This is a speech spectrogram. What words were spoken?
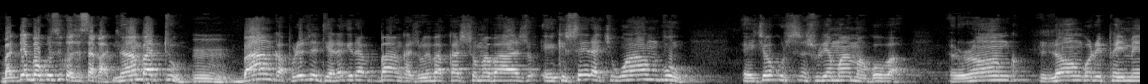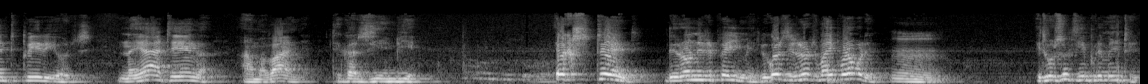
Baddembe okuzikozesa kati. Number two Mm. banka president yalagira banka ziwe bakasitoma baazo ekiseera kiwanvu ekyokusasuliramu amagoba long long repayment periods naye ate nga amabanja tegazimbye. Extend the loan repayment because it's not my problem Mm. it was not implemented.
